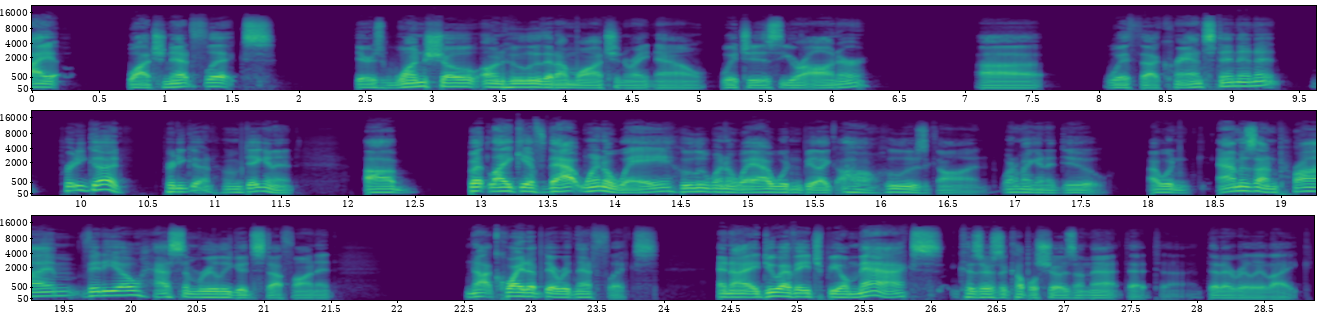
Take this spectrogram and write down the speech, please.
I watch Netflix. There's one show on Hulu that I'm watching right now, which is Your Honor, uh, with uh, Cranston in it. Pretty good, pretty good. I'm digging it. Uh, But like if that went away, Hulu went away, I wouldn't be like, oh, Hulu's gone. What am I going to do? I wouldn't. Amazon Prime Video has some really good stuff on it. Not quite up there with Netflix. And I do have HBO Max because there's a couple shows on that that uh, that I really like.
